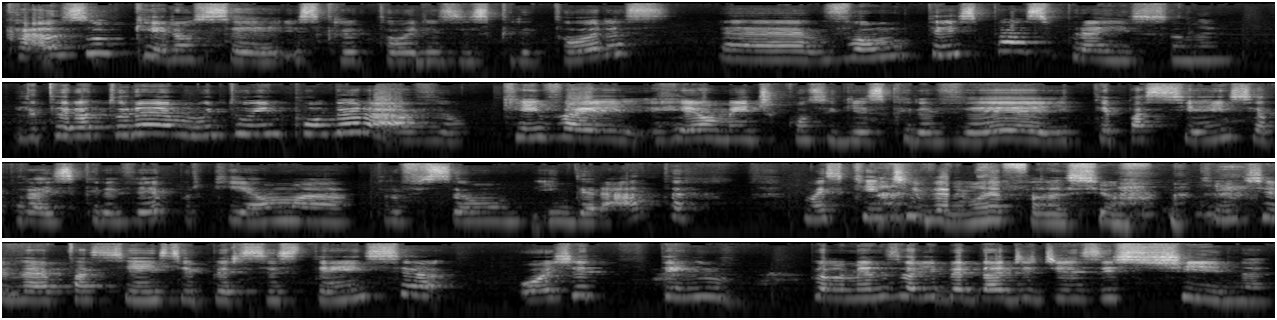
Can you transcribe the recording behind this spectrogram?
Caso queiram ser escritores e escritoras, é, vão ter espaço para isso, né? Literatura é muito imponderável. Quem vai realmente conseguir escrever e ter paciência para escrever, porque é uma profissão ingrata, mas quem tiver. Não é fácil. Quem tiver paciência e persistência, hoje tem pelo menos a liberdade de existir, né?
